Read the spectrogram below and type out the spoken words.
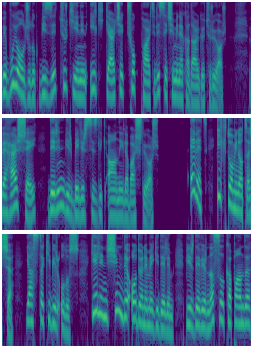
ve bu yolculuk bizi Türkiye'nin ilk gerçek çok partili seçimine kadar götürüyor. Ve her şey derin bir belirsizlik anıyla başlıyor. Evet, ilk domino taşı, yastaki bir ulus. Gelin şimdi o döneme gidelim. Bir devir nasıl kapandı,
